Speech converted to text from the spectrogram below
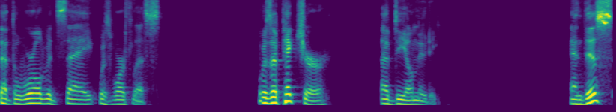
that the world would say was worthless was a picture of D.L. Moody. And this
